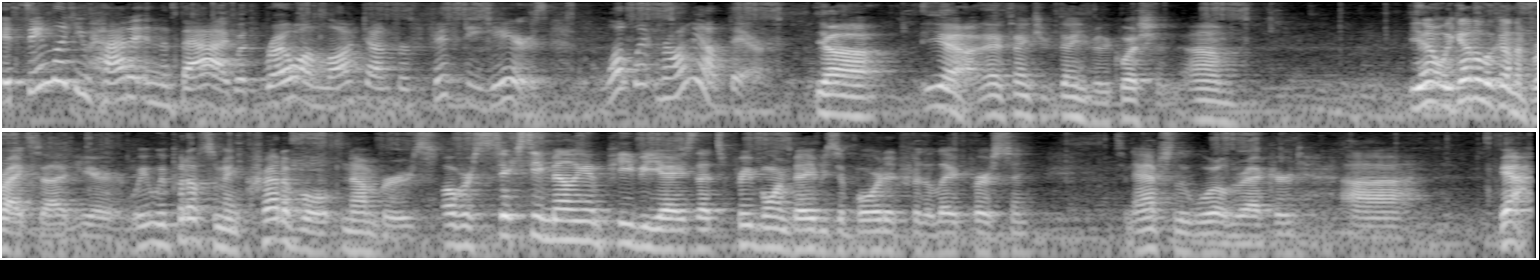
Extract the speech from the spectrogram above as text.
it seemed like you had it in the bag with Roe on lockdown for 50 years. What went wrong out there? Yeah, yeah. uh, Thank you, thank you for the question. Um, you know, we got to look on the bright side here. We, we put up some incredible numbers. Over 60 million PBAs. That's preborn babies aborted for the layperson. It's an absolute world record. Uh, yeah,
